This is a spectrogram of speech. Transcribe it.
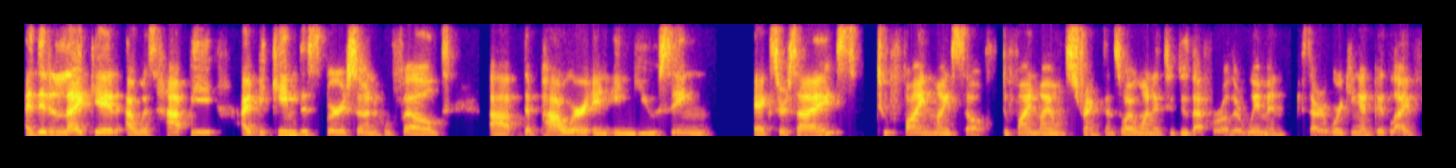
I didn't like it. I was happy. I became this person who felt uh, the power in, in using exercise to find myself, to find my own strength. And so I wanted to do that for other women. I started working at Good Life.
